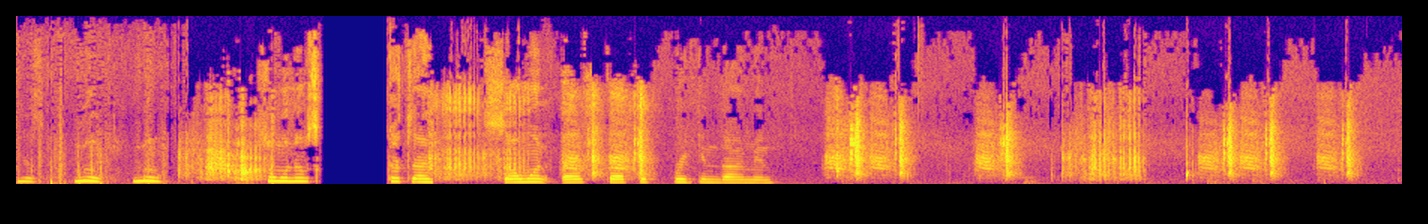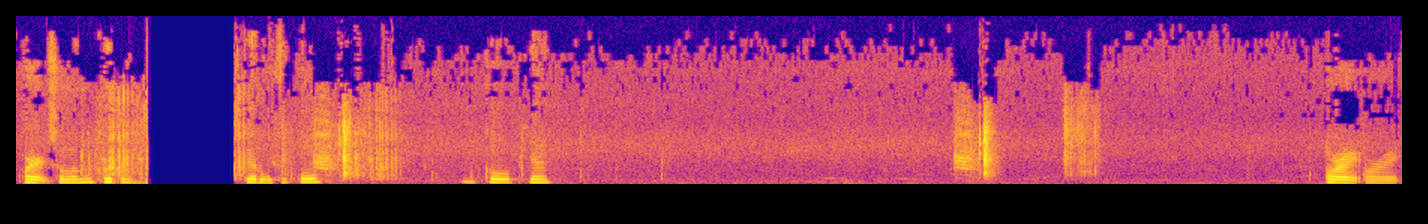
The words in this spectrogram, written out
yes. No, no. Someone else got diamond. Someone else got the freaking diamond. Alright, so let me quickly get a vehicle. Go up here. Alright, alright.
